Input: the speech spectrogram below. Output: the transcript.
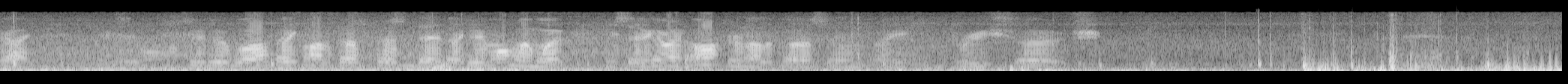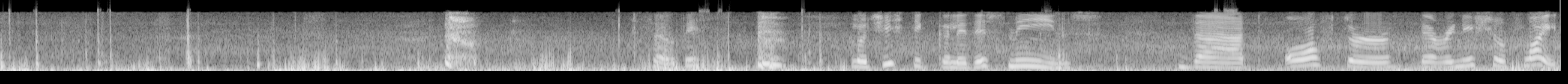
Right. Well, after I'm the first person dead, they do more homework. Instead of going after another person, they research. So this logistically this means that after their initial flight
